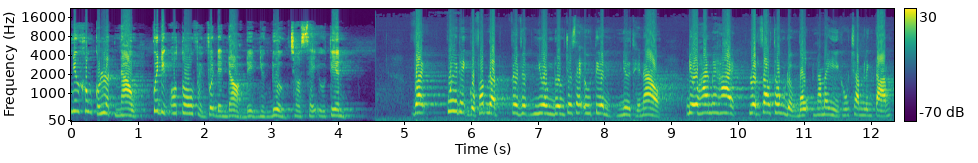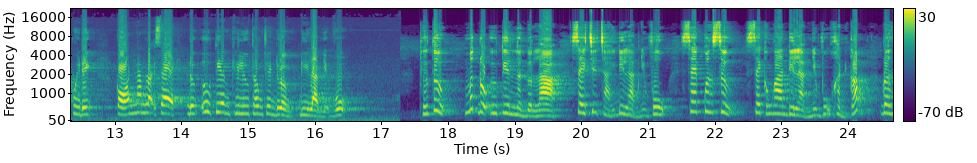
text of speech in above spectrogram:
nhưng không có luật nào quy định ô tô phải vượt đèn đỏ để nhường đường cho xe ưu tiên. Vậy, quy định của pháp luật về việc nhường đường cho xe ưu tiên như thế nào? Điều 22 Luật Giao thông Đường bộ năm 2008 quy định có 5 loại xe được ưu tiên khi lưu thông trên đường đi làm nhiệm vụ. Thứ tự, mức độ ưu tiên lần lượt là xe chữa cháy đi làm nhiệm vụ, xe quân sự, xe công an đi làm nhiệm vụ khẩn cấp, đoàn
